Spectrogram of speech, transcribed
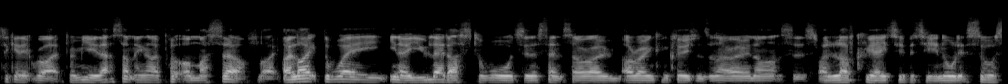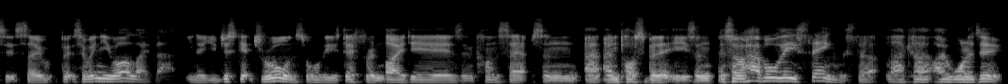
to get it right from you. That's something I put on myself. Like I like the way you know you led us towards, in a sense, our own our own conclusions and our own answers. I love creativity and all its sources. So, but so when you are like that, you know, you just get drawn to all these different ideas and concepts and and possibilities. And and so I have all these things that like I, I want want to do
